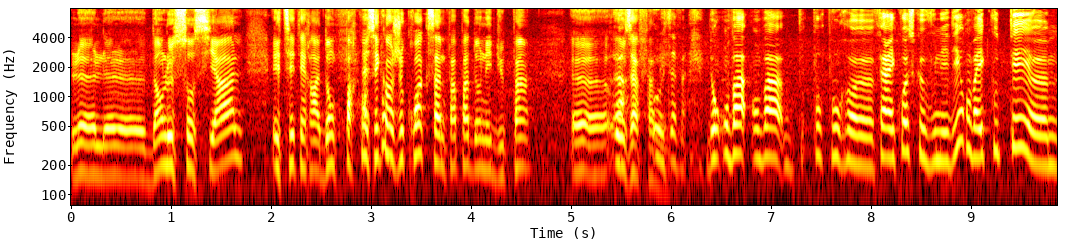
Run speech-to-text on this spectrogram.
le, dans le social, etc. Donc par conséquent, je crois que ça ne va pas donner du pain euh, aux, ah, affamés. Donc on va, on va pour, pour euh, faire écho à ce que vous venez de dire, on va écouter euh,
